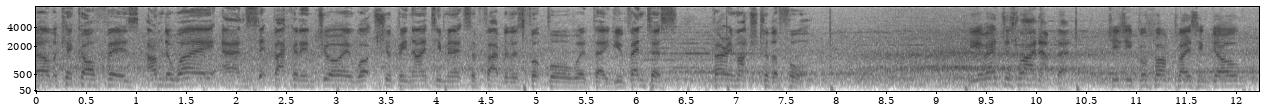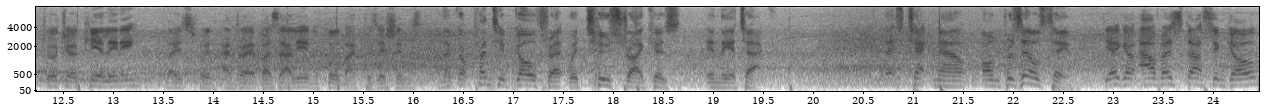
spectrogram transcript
Well, the kick-off is underway, and sit back and enjoy what should be 90 minutes of fabulous football with uh, Juventus very much to the fore. The Juventus lineup then. Gigi Buffon plays in goal. Giorgio Chiellini plays with Andrea Barzagli in the fullback positions. And they've got plenty of goal threat with two strikers in the attack. Let's check now on Brazil's team. Diego Alves starts in goal.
